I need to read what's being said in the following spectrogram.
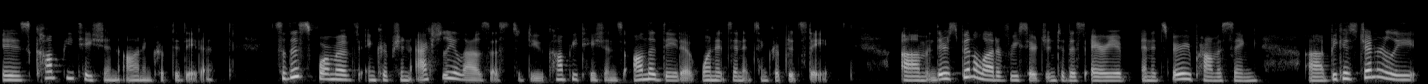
is computation on encrypted data. So this form of encryption actually allows us to do computations on the data when it's in its encrypted state. Um, there's been a lot of research into this area and it's very promising uh, because generally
